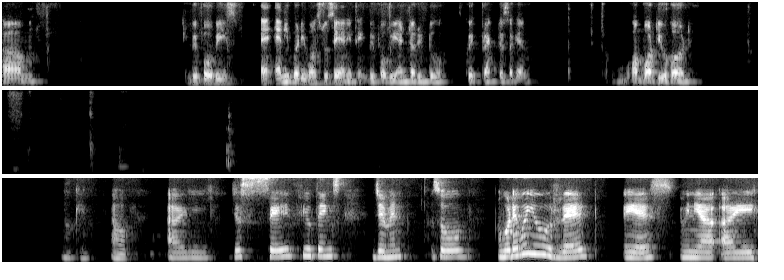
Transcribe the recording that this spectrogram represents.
um, before we, anybody wants to say anything before we enter into quick practice again from what you heard. Okay. Uh, I'll just say a few things, Jemin. So whatever you read, yes. I mean, yeah. I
